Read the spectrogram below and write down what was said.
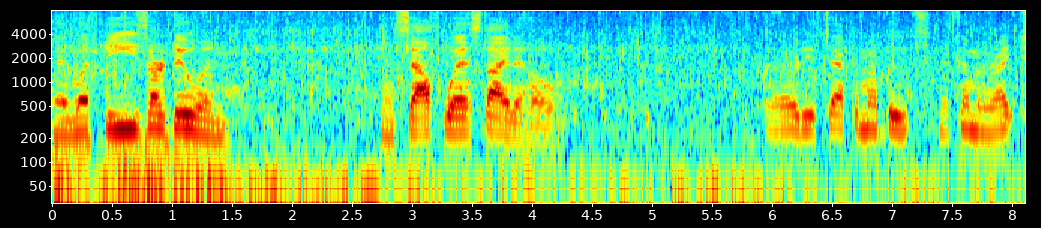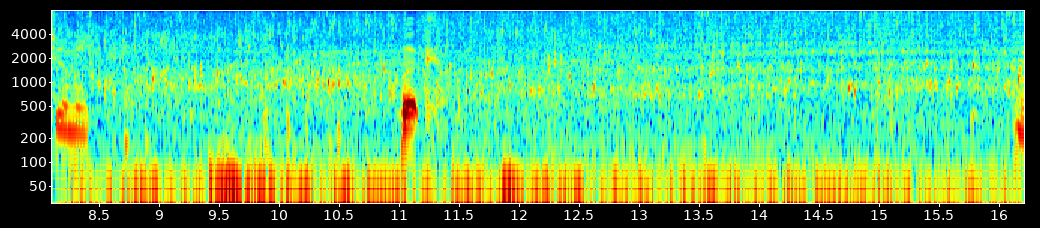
at what these are doing in southwest Idaho. They're already attacking my boots. They're coming right to me. Look. If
